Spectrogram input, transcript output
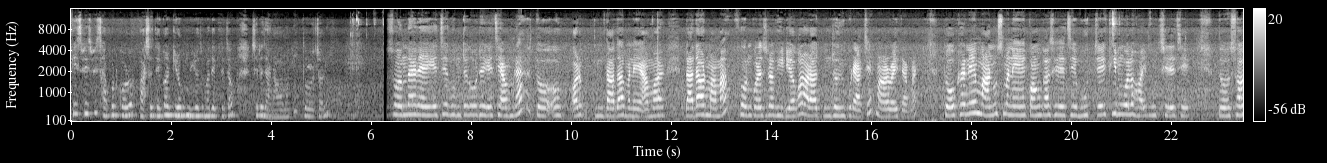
ফিস ফিস ফিস সাপোর্ট করো। পাশে থেকে আর কীরকম ভিডিও তোমরা দেখতে চাও, সেটা জানাও আমাকে। তো চলো। সন্ধ্যা লেগে গেছে, ঘুম থেকে উঠে গেছি আমরা। তো ওর দাদা মানে আমার দাদা ওর মামা ফোন করেছিল ভিডিও কল ওরা জমিপুরে আছে, মামার বাড়িতে আমার। তো ওখানে মানুষ মানে কঙ্কা সেজেছে, ভূত যে থিমগুলো হয়, ভূত সেজেছে। তো সব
